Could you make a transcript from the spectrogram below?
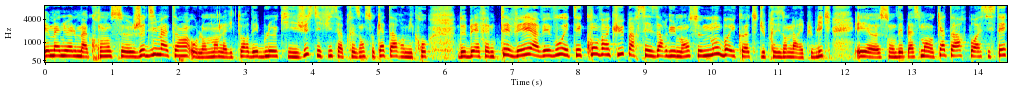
Emmanuel Macron ce jeudi matin au lendemain de la victoire des Bleus qui justifie sa présence au Qatar au micro de BFM TV. Avez-vous été convaincu par ses arguments, ce non-boycott du président de la République et euh, son déplacement au Qatar pour assister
